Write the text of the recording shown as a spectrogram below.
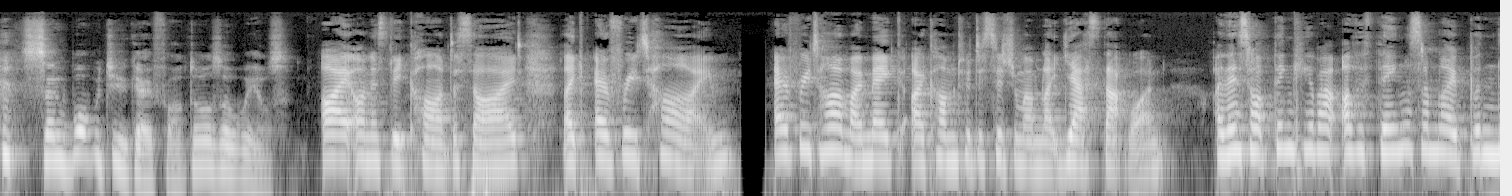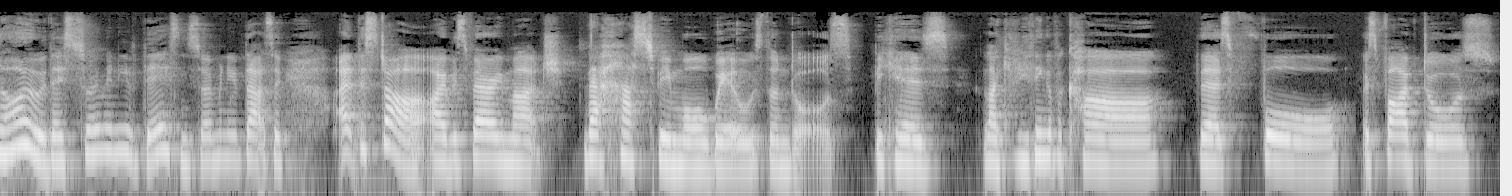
So what would you go for, doors or wheels? I honestly can't decide. Like every time, every time I make, I come to a decision where I'm like, yes, that one. I then start thinking about other things. I'm like, but no, there's so many of this and so many of that. So at the start, I was very much, there has to be more wheels than doors because like if you think of a car, there's four, there's five doors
